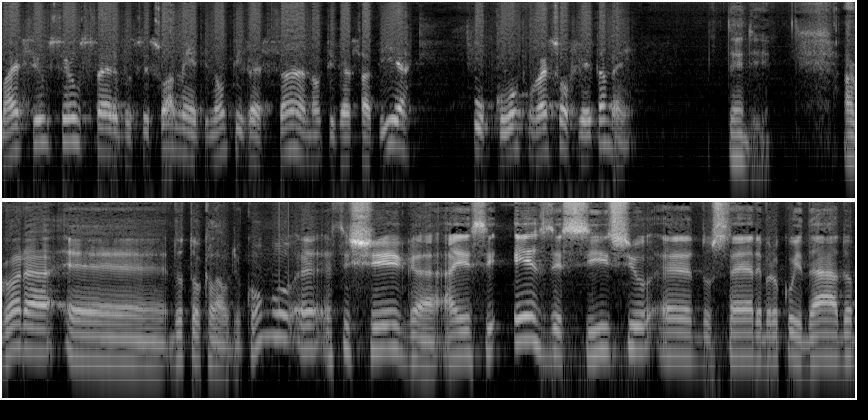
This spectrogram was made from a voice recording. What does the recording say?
mas se o seu cérebro, se sua mente não tiver sã, não tiver sadia, o corpo vai sofrer também. Entendi. Agora, é, doutor Cláudio, como é, se chega a esse exercício é, do cérebro, cuidado?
